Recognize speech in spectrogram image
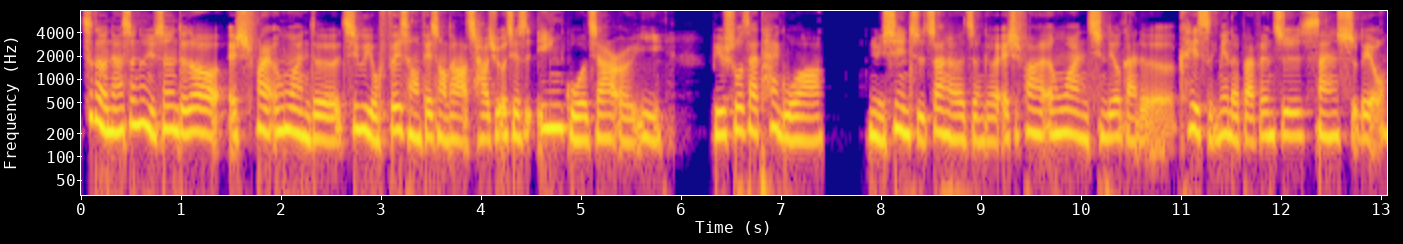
这个男生跟女生得到 H5N1 的几率有非常非常大的差距，而且是因国家而异。比如说在泰国啊，女性只占了整个 H5N1 禽流感的 case 里面的百分之三十六。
